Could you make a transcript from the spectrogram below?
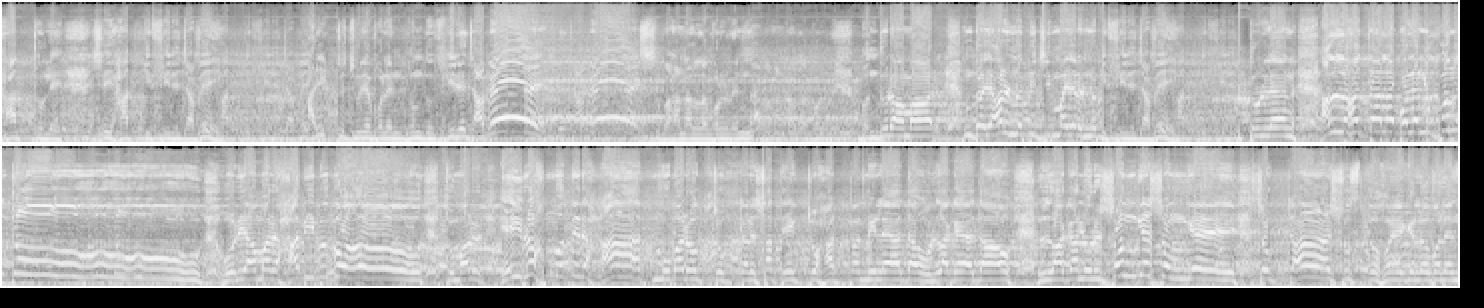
হাত তোলে সেই হাত কি ফিরে যাবে? আরেকটু জুড়ে বলেন বন্ধু ফিরে যাবে? সুবাহান আল্লাহ বলবেন না? বন্ধুরা আমার দয়ার নবী মায়ের নবী ফিরে যাবে? তুললেন আল্লাহ তালা বলেন বন্ধু ওরে আমার হাবিব গো তোমার এই হাত মুবারক চোখটার সাথে একটু হাতটা মিলায়া দাও লাগায়া দাও। লাগানোর সঙ্গে সঙ্গে চোখটা সুস্থ হয়ে গেল বলেন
